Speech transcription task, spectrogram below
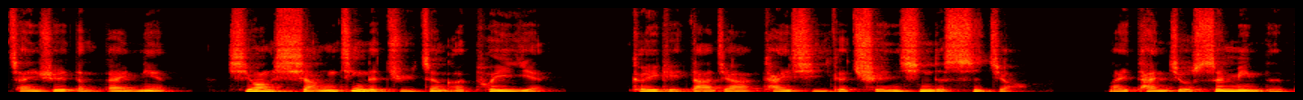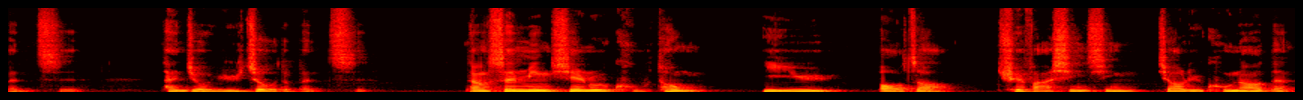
禅学等概念，希望详尽的举证和推演，可以给大家开启一个全新的视角，来探究生命的本质，探究宇宙的本质。当生命陷入苦痛、抑郁、暴躁、缺乏信心、焦虑、苦恼等，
